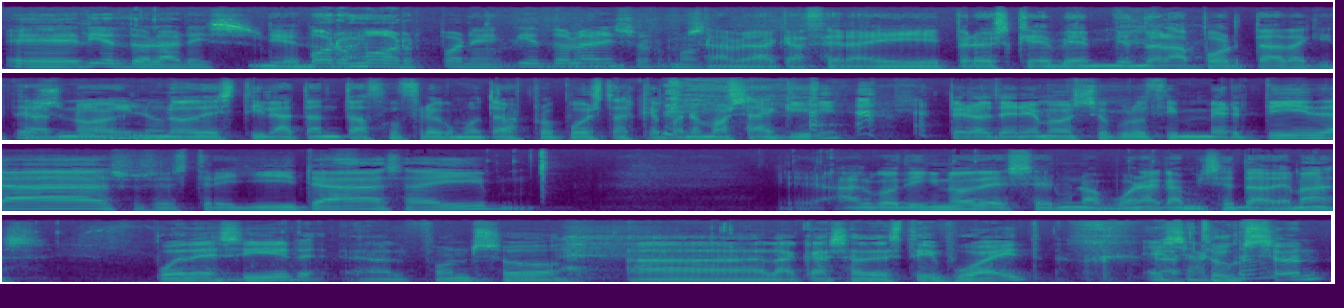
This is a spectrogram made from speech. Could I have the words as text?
Eh, 10 dólares. 10 Por mor, pone. 10 dólares por O mor. sea, habrá que hacer ahí, pero es que viendo la portada quizás no, no destila tanto azufre como otras propuestas que ponemos aquí, pero tenemos su cruz invertida, sus estrellitas ahí, algo digno de ser una buena camiseta además. Puedes ir, Alfonso, a la casa de Steve White, a Exacto. Tucson,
